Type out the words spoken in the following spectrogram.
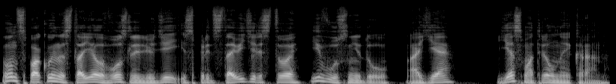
Он спокойно стоял возле людей из представительства и в ус не дул, а я... Я смотрел на экран.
